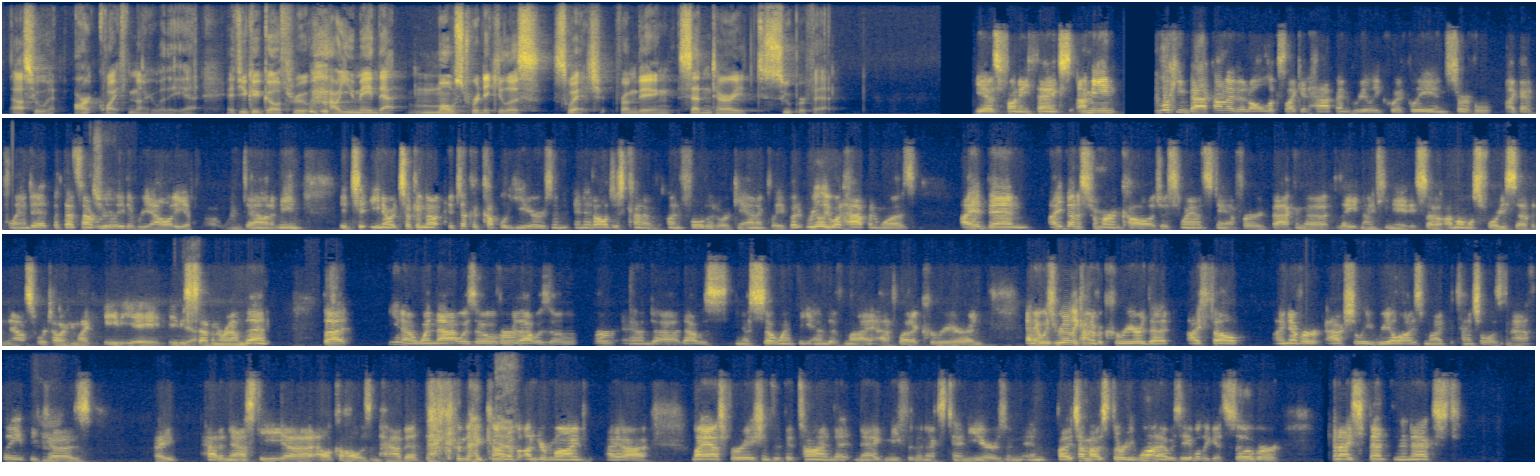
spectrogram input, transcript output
us who aren't quite familiar with it yet, if you could go through mm-hmm. how you made that most ridiculous switch from being sedentary to super fit. Yeah, it's funny. Thanks. I mean, looking back on it, it all looks like it happened really quickly and sort of like I planned it, but that's not sure. really the reality of how it went down. I mean, it t- you know it took a it took a couple years and, and it all just kind of unfolded organically. But really, what happened was I had been I had been a swimmer in college. I swam at Stanford back in the late 1980s. So I'm almost 47 now. So we're talking like 88, 87 yeah. around then. But you know, when that was over, that was over, and uh, that was you know so went the end of my athletic career and and it was really kind of a career that I felt I never actually realized my potential as an athlete hmm. because mm. I had a nasty uh, alcoholism habit that, kind yeah. of undermined my uh, my aspirations at the time that nagged me for the next 10 years and and by the time I was 31 I was able to get sober and I spent the next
